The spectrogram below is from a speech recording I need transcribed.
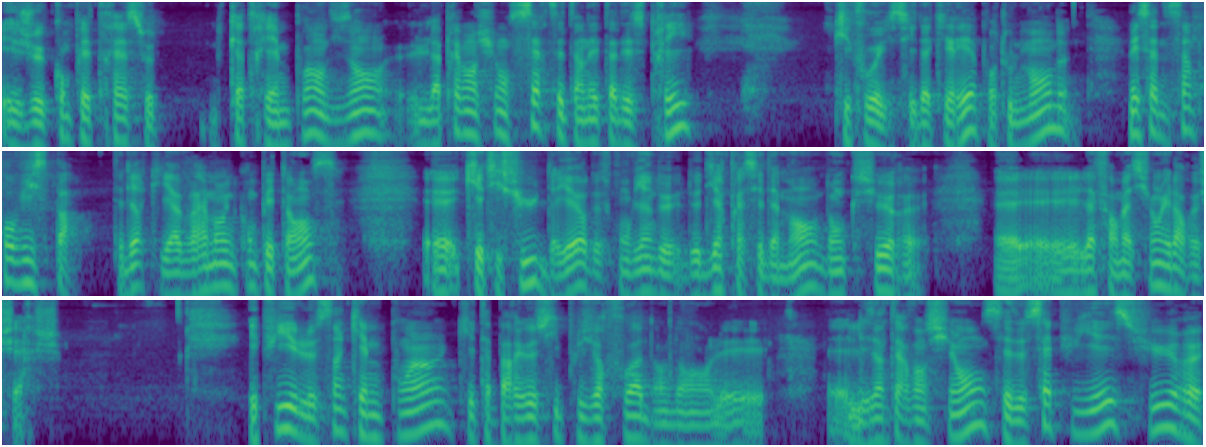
Et je compléterai ce quatrième point en disant la prévention, certes, c'est un état d'esprit, qu'il faut essayer d'acquérir pour tout le monde, mais ça ne s'improvise pas. C'est-à-dire qu'il y a vraiment une compétence euh, qui est issue d'ailleurs de ce qu'on vient de, dire précédemment, donc sur euh, la formation et la recherche. Et puis le cinquième point, qui est apparu aussi plusieurs fois dans, les, les, interventions, c'est de s'appuyer sur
